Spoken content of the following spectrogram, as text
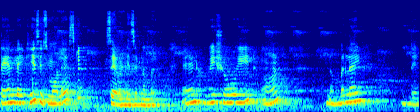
10 lakh is smallest 7 digit number. And we show it on number line. Then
